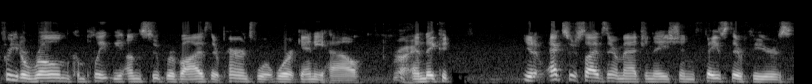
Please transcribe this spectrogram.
free to roam completely unsupervised. Their parents were at work anyhow, right. and they could, you know, exercise their imagination, face their fears.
